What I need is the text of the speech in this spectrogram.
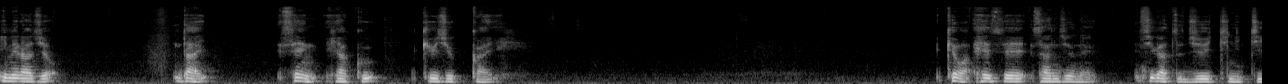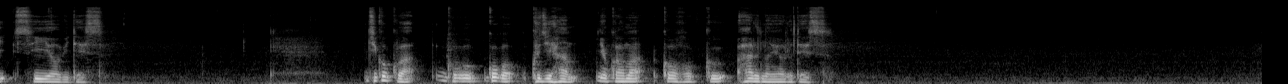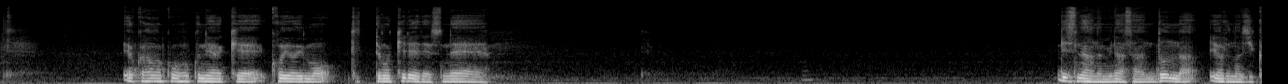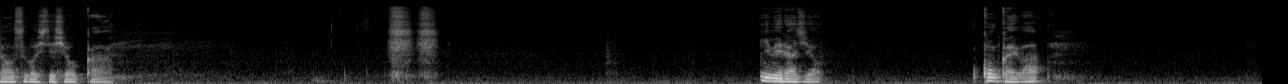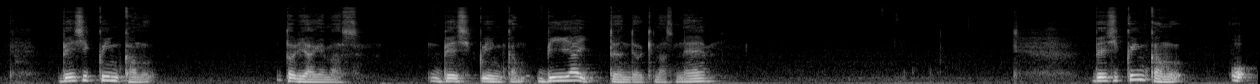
イメラジオ。第1190回。今日は平成30年4月11日水曜日です。時刻は午後午後9時半横浜港北春の夜です。横浜港北の夜景今宵もとっても綺麗ですね。リスナーの皆さんどんな夜の時間を過ごしでしょうか？夢ラジオ今回はベーシックインカム取り上げます。ベーシックインカム BI と呼んでおきますねベーシックインカムを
